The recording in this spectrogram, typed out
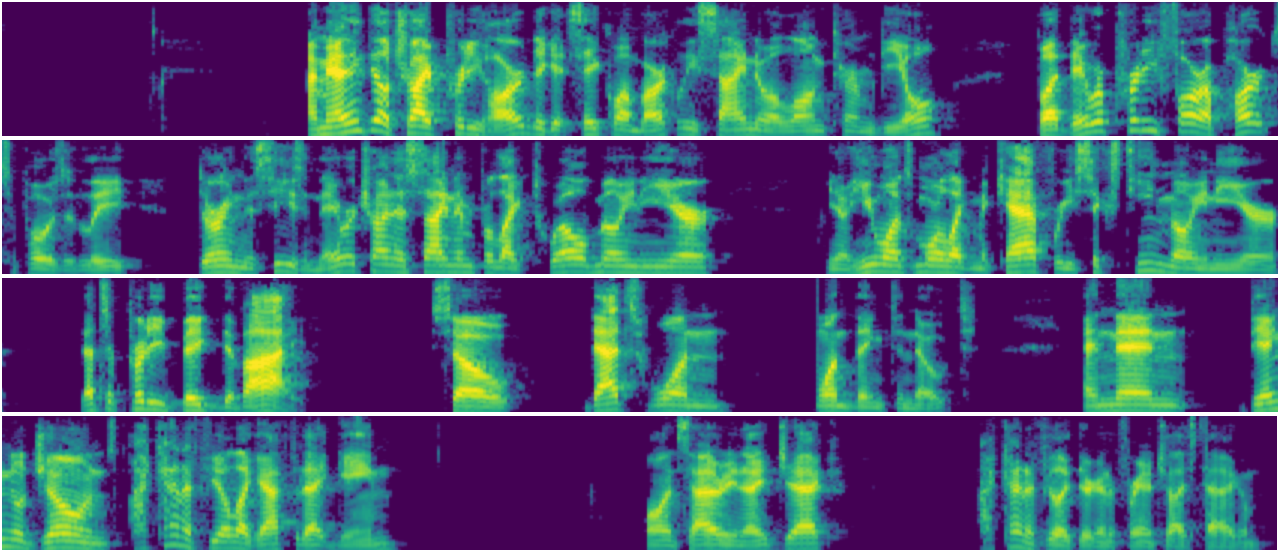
I mean, I think they'll try pretty hard to get Saquon Barkley signed to a long term deal, but they were pretty far apart supposedly during the season. They were trying to sign him for like 12 million a year. You know, he wants more like McCaffrey, 16 million a year. That's a pretty big divide. So that's one one thing to note. And then Daniel Jones, I kind of feel like after that game, on Saturday night, Jack, I kind of feel like they're going to franchise tag him.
